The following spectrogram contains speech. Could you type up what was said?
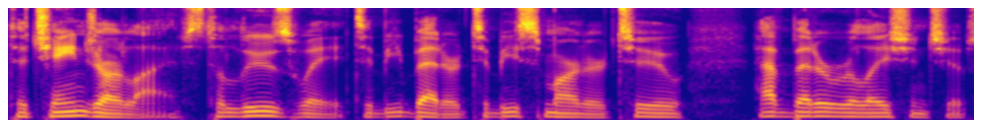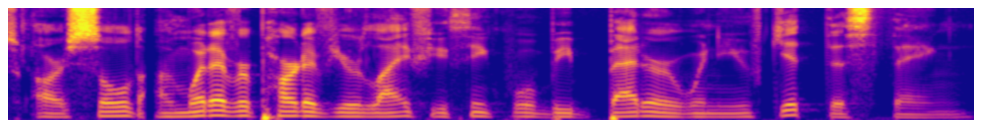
to change our lives, to lose weight, to be better, to be smarter, to have better relationships are sold on whatever part of your life you think will be better when you get this thing.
